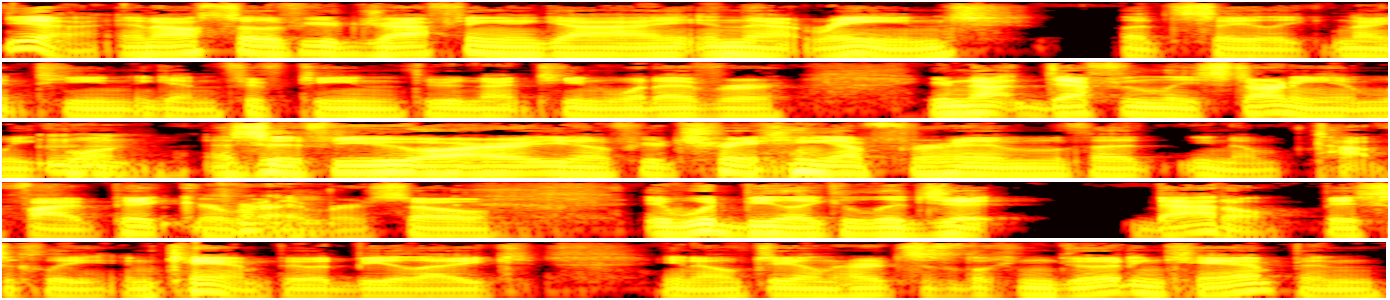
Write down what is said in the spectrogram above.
Yeah, and also if you're drafting a guy in that range, let's say like 19 again 15 through 19 whatever you're not definitely starting him week mm-hmm. one as if you are you know if you're trading up for him with a you know top five pick or right. whatever so it would be like a legit battle basically in camp it would be like you know jalen hurts is looking good in camp and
